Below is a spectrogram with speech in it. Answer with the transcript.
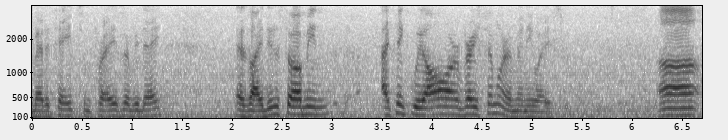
meditates and prays every day, as I do. So, I mean, I think we all are very similar in many ways. Uh,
